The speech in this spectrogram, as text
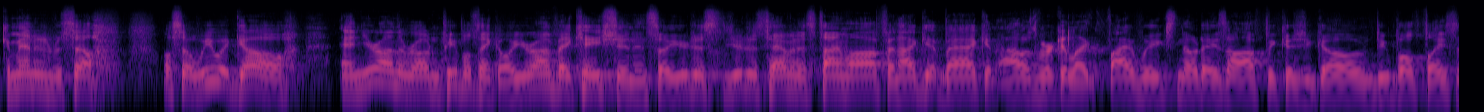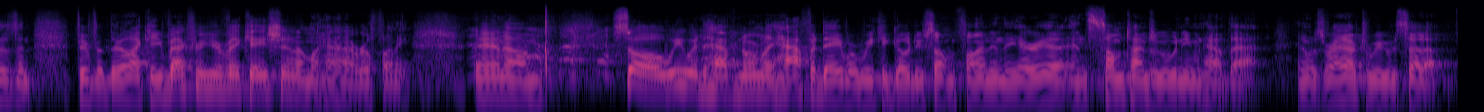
commanded to. Well, so we would go, and you're on the road, and people think, oh, you're on vacation, and so you're just you're just having this time off. And I get back, and I was working like five weeks, no days off, because you go and do both places, and people they're like, are you back from your vacation? I'm like, ah, real funny. And um, so we would have normally half a day where we could go do something fun in the area, and sometimes we wouldn't even have that. And it was right after we would set up.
